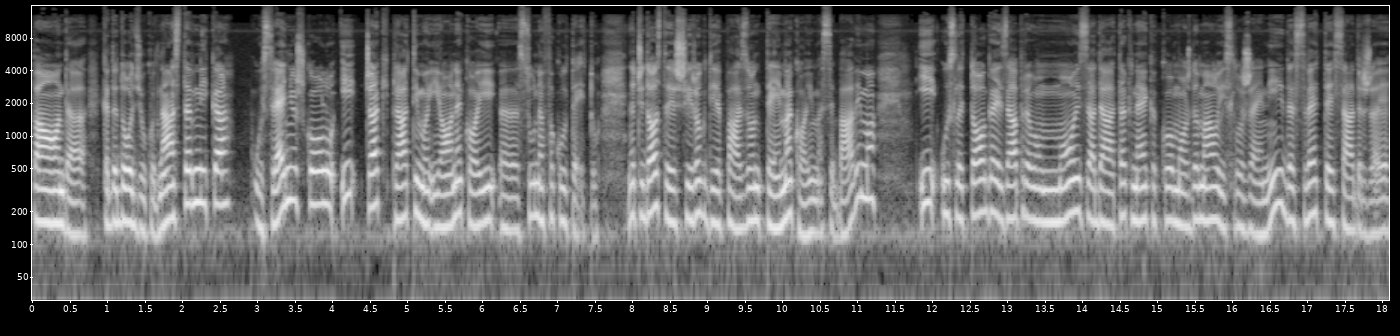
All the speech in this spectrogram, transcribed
pa onda kada dođu kod nastavnika, u srednju školu i čak pratimo i one koji e, su na fakultetu. Znači dosta je širok dijapazon tema kojima se bavimo i usled toga je zapravo moj zadatak nekako možda malo i složeniji, da sve te sadržaje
